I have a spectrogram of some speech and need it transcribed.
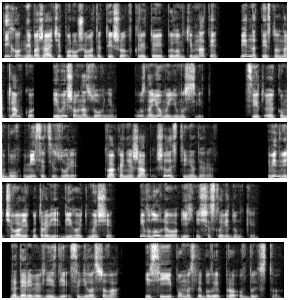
Тихо, не бажаючи порушувати тишу вкритої пилом кімнати, він натиснув на клямку і вийшов назовні, у знайомий йому світ. Світ, у якому був місяць і зорі, квакання жаб, шелестіння дерев. Він відчував, як у траві бігають миші, і вловлював їхні щасливі думки. На дереві в гнізді сиділа сова, і всі її помисли були про вбивство.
